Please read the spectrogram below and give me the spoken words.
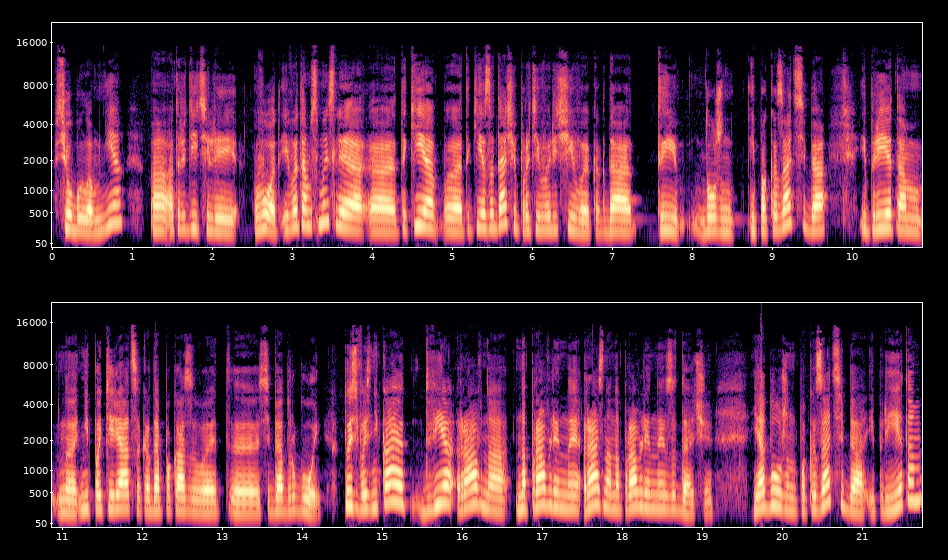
все было мне от родителей. Вот. И в этом смысле такие, такие задачи противоречивые, когда ты должен и показать себя, и при этом э, не потеряться, когда показывает э, себя другой. То есть возникают две равно направленные, разнонаправленные задачи. Я должен показать себя и при этом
